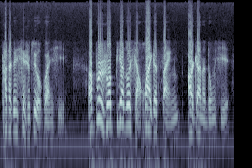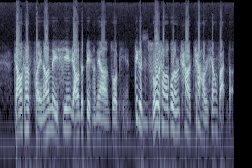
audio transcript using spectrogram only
它才跟现实最有关系，而不是说毕加索想画一个反映二战的东西，然后他反映到内心，然后再变成那样的作品。这个所有创作过程恰恰好是相反的。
